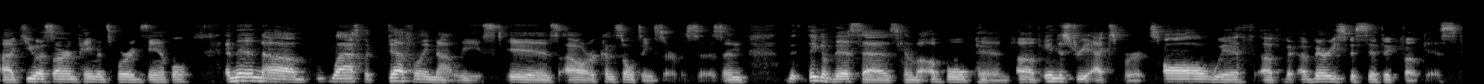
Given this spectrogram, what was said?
uh, QSR and payments, for example. And then um, last but definitely not least is our consulting services. And th- think of this as kind of a, a bullpen of industry experts, all with a, a very specific focus.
